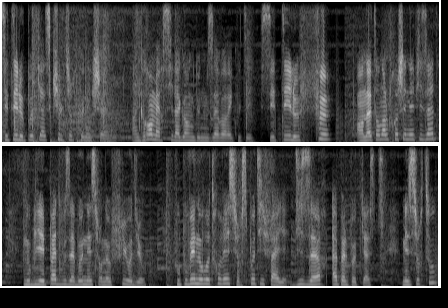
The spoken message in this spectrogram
C'était le podcast Culture Connection. Un grand merci la gang de nous avoir écoutés. C'était le feu En attendant le prochain épisode, n'oubliez pas de vous abonner sur nos flux audio. Vous pouvez nous retrouver sur Spotify, Deezer, Apple Podcasts. Mais surtout,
